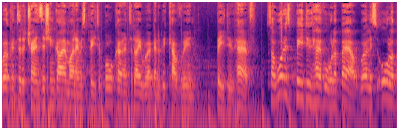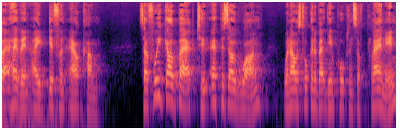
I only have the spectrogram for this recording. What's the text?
Welcome to the Transition Guy. My name is Peter Balker, and today we're going to be covering Be Do Have. So, what is Be Do Have all about? Well, it's all about having a different outcome. So, if we go back to episode one, when I was talking about the importance of planning,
